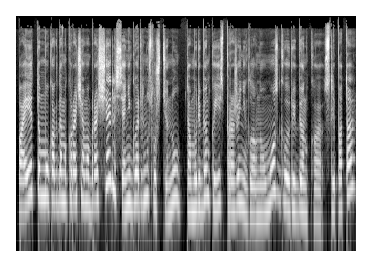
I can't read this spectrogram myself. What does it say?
Поэтому, когда мы к врачам обращались, они говорили, ну, слушайте, ну, там у ребенка есть поражение головного мозга, у ребенка слепота,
